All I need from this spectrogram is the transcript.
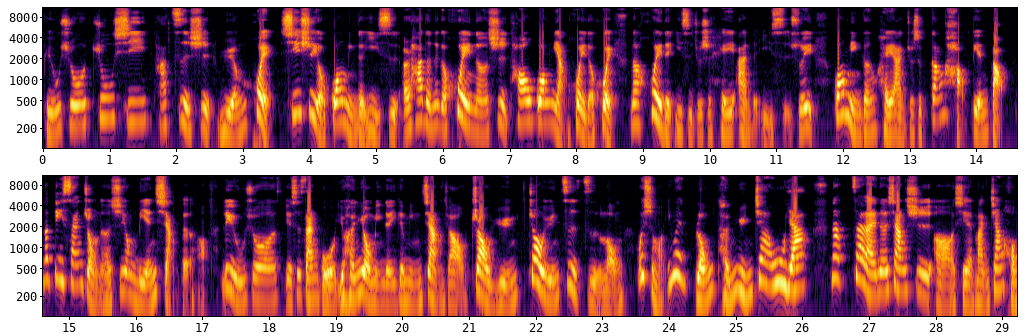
比如说朱熹，他字是元晦，熹是有光明的意思，而他的那个晦呢，是韬光养晦的晦，那晦的意思就是黑暗的意思，所以光明跟黑暗就是刚好颠倒。那第三种呢，是用联想的哈，例如说也是三国有很有名的一个名将叫赵云，赵云字子龙，为什么？因为龙腾云驾雾呀。那再来呢，像是呃写《满江红》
